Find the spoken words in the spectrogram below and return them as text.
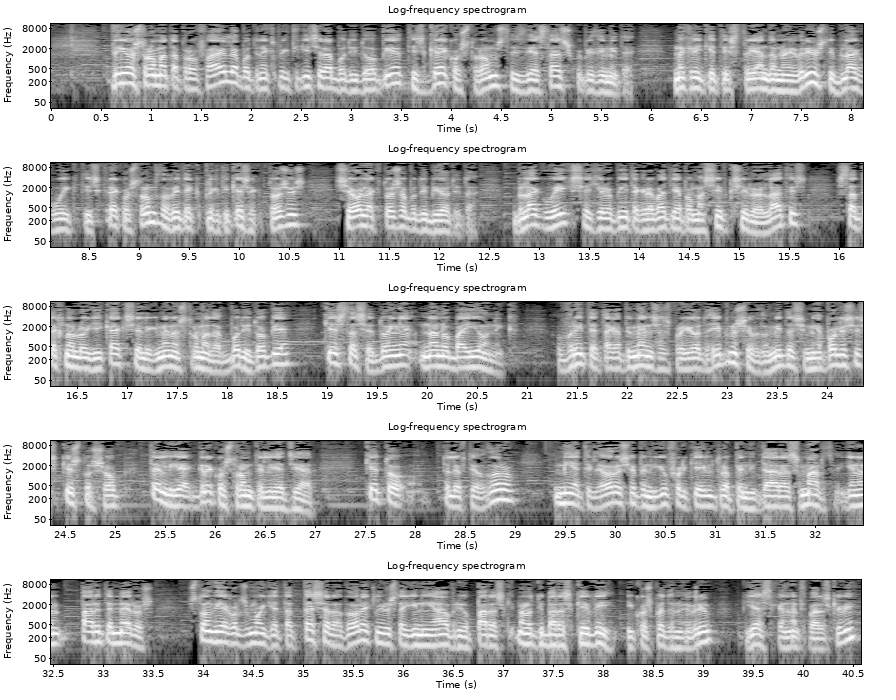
Δύο στρώματα προφάιλ από την εκπληκτική σειρά Bodytopia της Greco Strom στις διαστάσεις που επιθυμείτε. Μέχρι και τις 30 Νοεμβρίου στην Black Week της Greco Strom θα βρείτε εκπληκτικές εκπτώσεις σε όλα εκτός από την ποιότητα. Black Week σε χειροποίητα κρεβάτια από Massive ξύλο ελάτη, στα τεχνολογικά εξελιγμένα στρώματα Bodytopia και στα σεντόνια Nano Bionic. Βρείτε τα αγαπημένα σας προϊόντα ύπνου σε 70 σημεία πώλησης και στο shop.grecostrom.gr. Και το τελευταίο δώρο, μία τηλεόραση επενδυού 4K Ultra 50 Smart για να πάρετε μέρος στον διαγωνισμό για τα τέσσερα δώρα. Εκκλήρωση θα γίνει αύριο, Παρασκε... μάλλον την Παρασκευή 25 Νοεμβρίου. Βιάστηκα να έρθει Παρασκευή.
